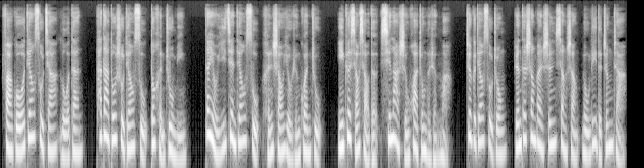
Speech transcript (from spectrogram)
法国雕塑家罗丹。他大多数雕塑都很著名，但有一件雕塑很少有人关注，一个小小的希腊神话中的人马。这个雕塑中，人的上半身向上努力的挣扎，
